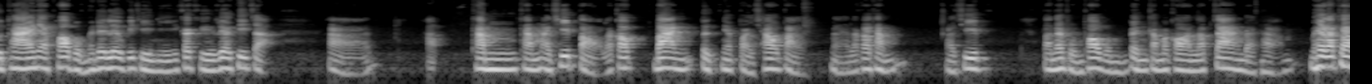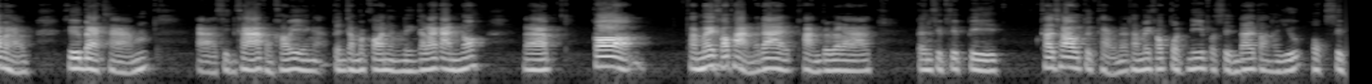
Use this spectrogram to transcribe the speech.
สุดท้ายเนี่ยพ่อผมไม่ได้เลือกวิธีนี้ก็คือเลือกที่จะทำทำอาชีพต่อแล้วก็บ้านตึกเนี่ยปล่อยเช่าไปนะแล้วก็ทำอาชีพ ตอนนั้นผมพ่อผมเป็นกรรมกรรับจ้างแบกหาม ไม่ให้รับจ้างแบกหาม คือแบกหามาสินค้าของเขาเองอะเป็นกรรมกรอย่างหนึ่งก็แล้วกันเนาะนะครับ ก็ทำให้เขาผ่านมาได้ ผ่านไปเวลาเป็นสิบสิบปีค่าเช่าตึกแถวนะทำให้เขาปลดหนี้ปลดสินได้ตอนอายุหกสิบ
